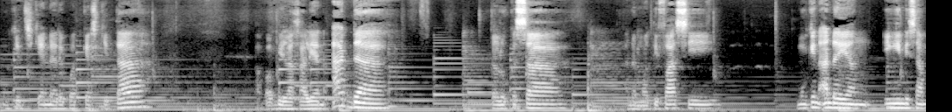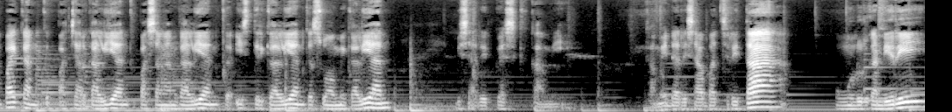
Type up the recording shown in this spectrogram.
Mungkin sekian dari podcast kita apabila kalian ada keluh kesah ada motivasi mungkin ada yang ingin disampaikan ke pacar kalian, ke pasangan kalian, ke istri kalian, ke suami kalian, bisa request ke kami. Kami dari sahabat cerita mengundurkan diri.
